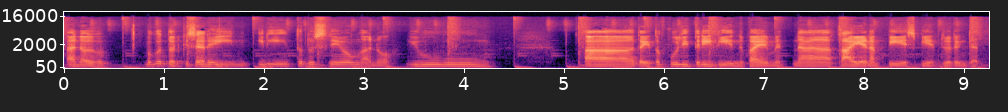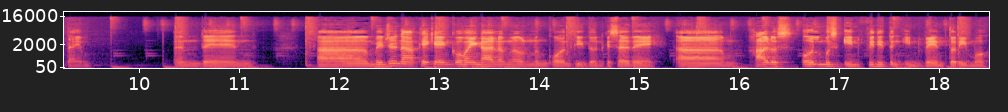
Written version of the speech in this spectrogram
ano, bukod doon, kasi ano, in- ini-introduce niya yung, ano, yung, uh, ito, fully 3D environment na kaya ng PSP during that time. And then, uh, medyo nakikengko kayo nga lang ng, konti doon kasi ano eh, um, halos almost infinite ang inventory mo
